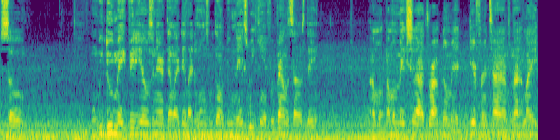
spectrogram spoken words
So when we do make videos and everything like that, like the ones we're gonna do next weekend for Valentine's Day, I'm, I'm gonna make sure I drop them at different times, not like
